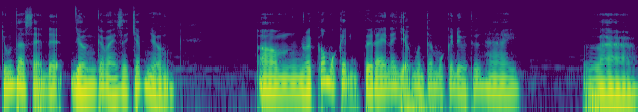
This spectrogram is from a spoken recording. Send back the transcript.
chúng ta sẽ để, dần các bạn sẽ chấp nhận. Um, và có một cái từ đây nó dẫn mình tới một cái điều thứ hai là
